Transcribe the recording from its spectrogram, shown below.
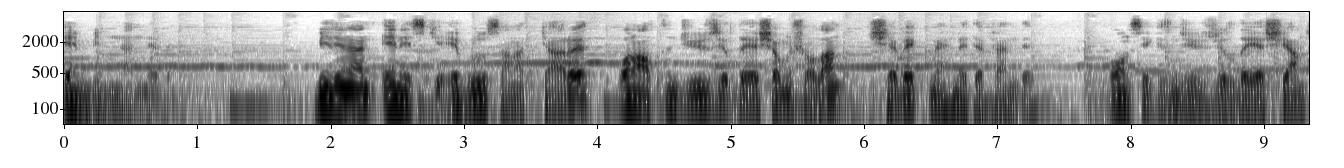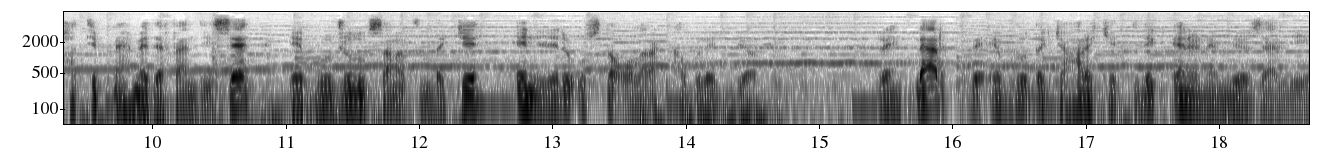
en bilinenleri. Bilinen en eski ebru sanatkarı 16. yüzyılda yaşamış olan Şebek Mehmet Efendi. 18. yüzyılda yaşayan Hatip Mehmet Efendi ise ebruculuk sanatındaki en ileri usta olarak kabul ediliyor. Renkler ve ebrudaki hareketlilik en önemli özelliği.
